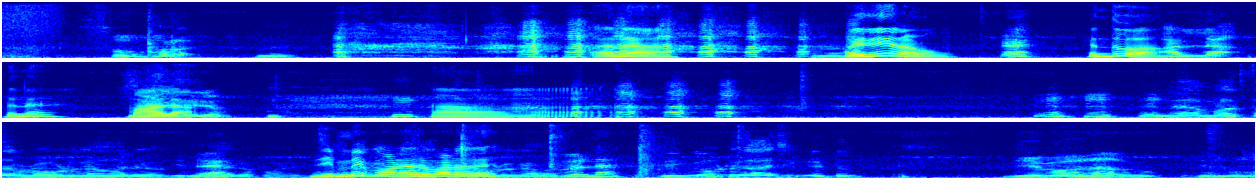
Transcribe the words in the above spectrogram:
സൂപ്പർ. എന്നാ വലിയനാണോ? എന്തുവാ? അല്ല. പിന്നെ? മാല. ആ. ജിമ്മിൽ പോണ ഒരുപാട് ഇങ്ങോട്ട് കാശും കിട്ടും. ജിമ്മി ജിമ്മും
